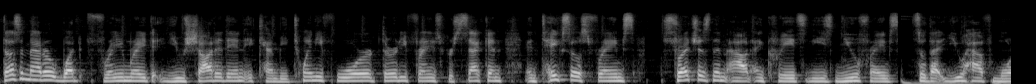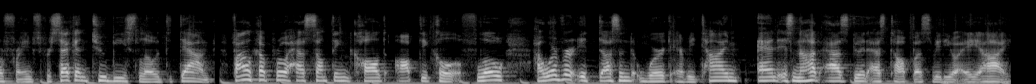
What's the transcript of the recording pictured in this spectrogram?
doesn't matter what frame rate you shot it in, it can be 24, 30 frames per second and takes those frames stretches them out and creates these new frames so that you have more frames per second to be slowed down. Final Cut Pro has something called optical flow. However, it doesn't work every time and is not as good as Topaz Video AI.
